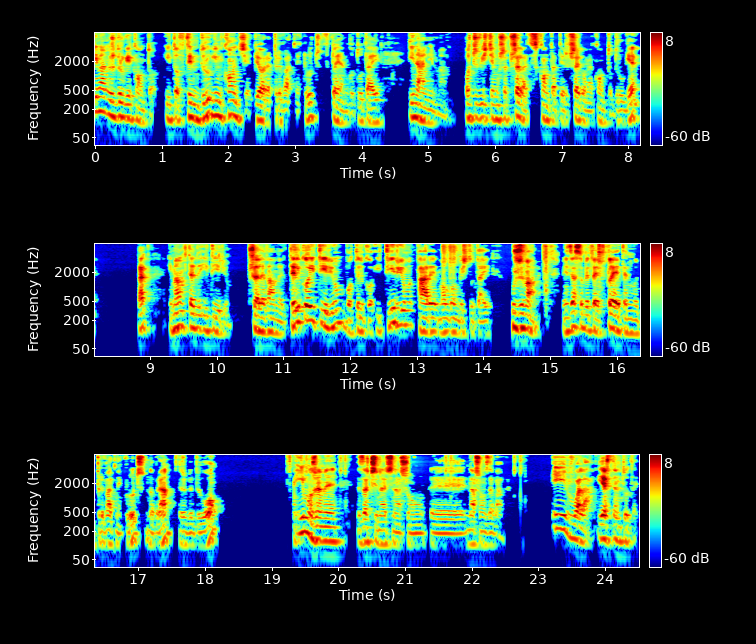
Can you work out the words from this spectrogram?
i mam już drugie konto. I to w tym drugim koncie biorę prywatny klucz, wklejam go tutaj i na nim mam. Oczywiście muszę przelać z konta pierwszego na konto drugie, tak? I mam wtedy Ethereum. Przelewamy tylko Ethereum, bo tylko Ethereum pary mogą być tutaj używane. Więc ja sobie tutaj wkleję ten mój prywatny klucz, dobra, żeby było. I możemy zaczynać naszą, yy, naszą zabawę. I voilà, jestem tutaj.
